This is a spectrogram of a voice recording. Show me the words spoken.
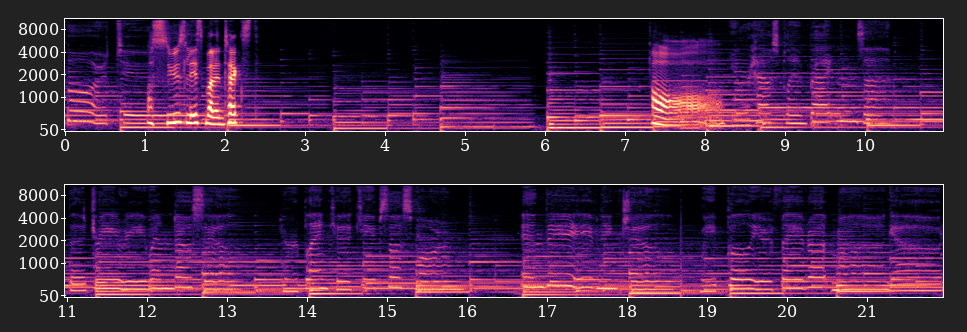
for two. Oh, süß, lest mal den Text. Oh. Your houseplant brightens up the dreary windowsill. Your blanket keeps us warm. In the evening chill, we pull your favorite mug out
